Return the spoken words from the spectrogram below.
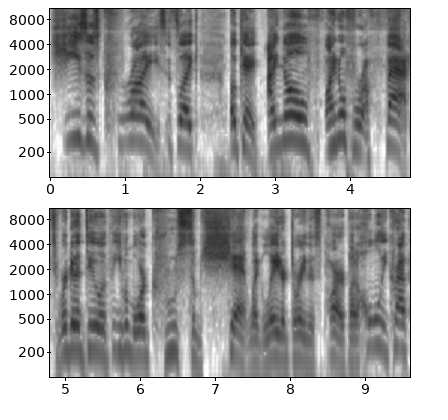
Jesus Christ. It's like, okay, I know, I know for a fact we're gonna deal with even more gruesome shit like later during this part. But holy crap,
